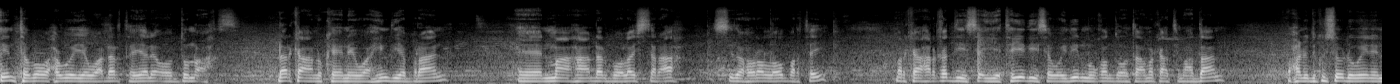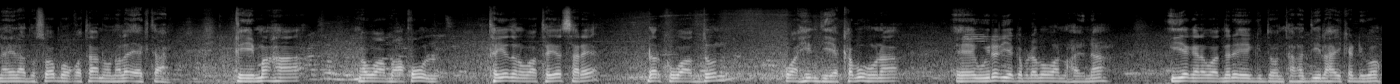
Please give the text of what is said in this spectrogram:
Intaba waxa weeye waa dhar tayale oo dun ah. Dharka aanu keennay waa hindiya braan ma aha dhar booleyster ah sida hore loo bartay. Marka harqadiisa iyo tayadiisa way idiin muuqan doontaa markaad timaadaan. Waxaanu idinku soo dhoweynaynaa inaadna soo booqataan oo nala eegtaan. Qiimahana waa macquul. Tayaduna waa tayo sare. Dharku waa dun waa hindiya kabuhuna wiilal iyo gabdhaba waannu haynaa. Iyagana waad nala eegi doontaan haddii ilahay ka dhigo.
